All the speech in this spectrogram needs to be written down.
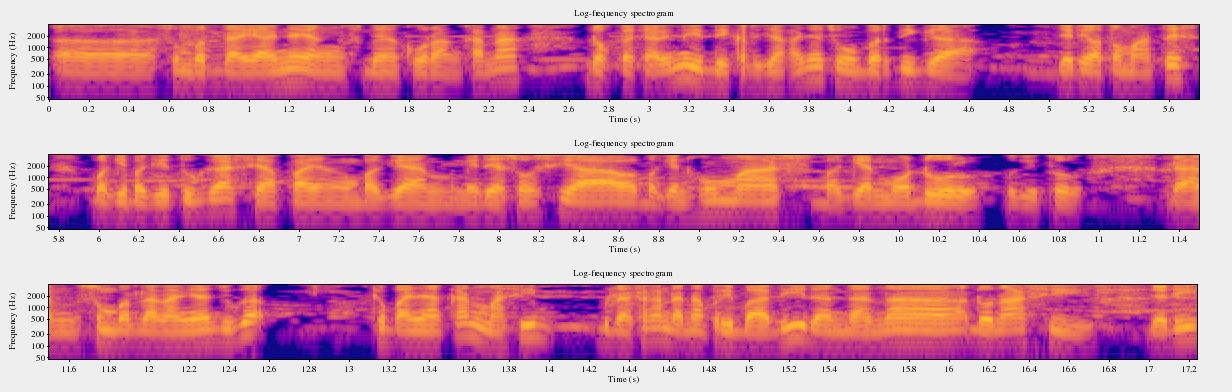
uh, sumber dayanya yang sebenarnya kurang karena dok PKR ini dikerjakannya cuma bertiga jadi otomatis bagi-bagi tugas siapa yang bagian media sosial, bagian humas, bagian modul begitu. Dan sumber dananya juga kebanyakan masih berdasarkan dana pribadi dan dana donasi. Jadi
